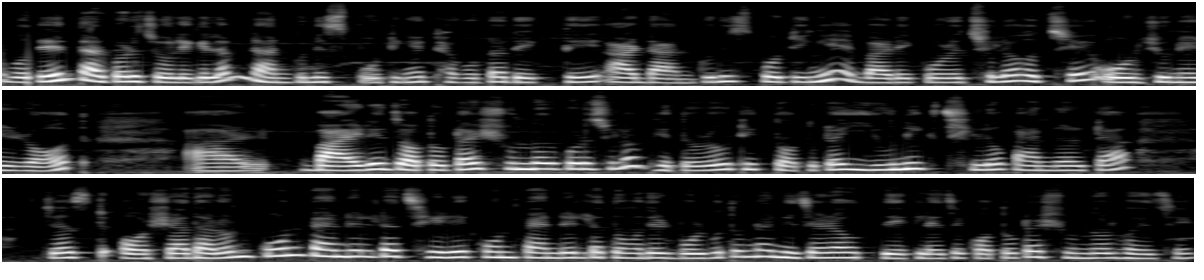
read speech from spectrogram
এবং দেন তারপরে চলে গেলাম ডানকুনি স্পোর্টিংয়ের ঠাকুরটা দেখতে। আর ডানকুনি স্পোর্টিংয়ে এবারে করেছিল হচ্ছে অর্জুনের রথ। আর বাইরে যতটাই সুন্দর করেছিল, ভেতরেও ঠিক ততটাই ইউনিক ছিল প্যান্ডেলটা। জাস্ট অসাধারণ। কোন প্যান্ডেলটা ছেড়ে কোন প্যান্ডেলটা তোমাদের বলব? তোমরা নিজেরাও দেখলে যে কতটা সুন্দর হয়েছে।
